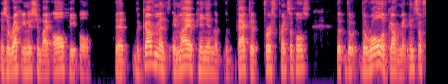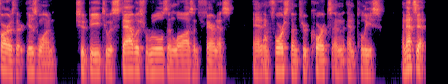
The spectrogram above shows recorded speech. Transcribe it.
is a recognition by all people that the government, in my opinion, the, the back to first principles, the, the, the role of government, insofar as there is one, should be to establish rules and laws and fairness and enforce them through courts and, and police. And that's it.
